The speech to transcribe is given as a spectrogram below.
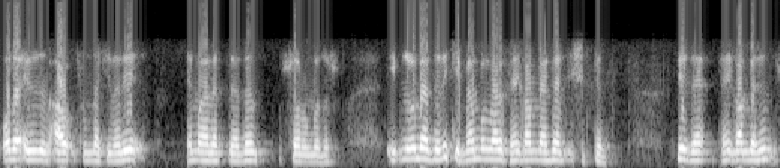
O da elinin altındakileri emanetlerden sorumludur. İbn Ömer dedi ki ben bunları peygamberden işittim. Bir de peygamberin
